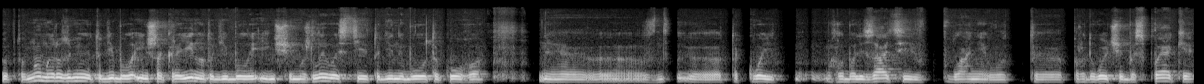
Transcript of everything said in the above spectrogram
Тобто, ну ми розуміли, тоді була інша країна, тоді були інші можливості, тоді не було такого е, е, такої глобалізації в плані от, е, продовольчої безпеки.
